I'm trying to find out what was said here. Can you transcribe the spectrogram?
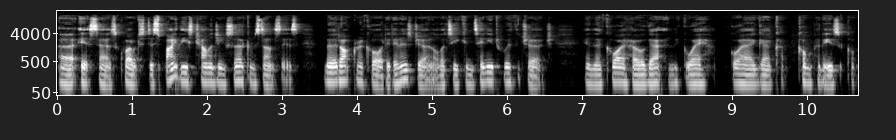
uh, it says, quote, despite these challenging circumstances, Murdock recorded in his journal that he continued with the church in the Cuyahoga and Geauga companies, co-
